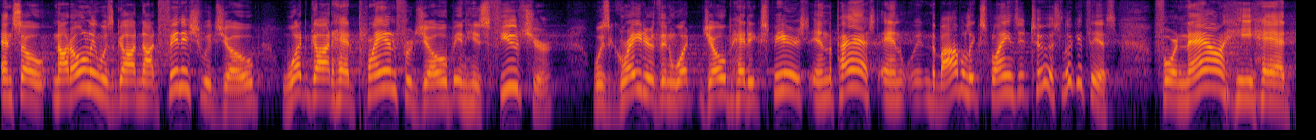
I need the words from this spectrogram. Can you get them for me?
And so, not only was God not finished with Job, what God had planned for Job in his future was greater than what Job had experienced in the past. And the Bible explains it to us. Look at this. For now he had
